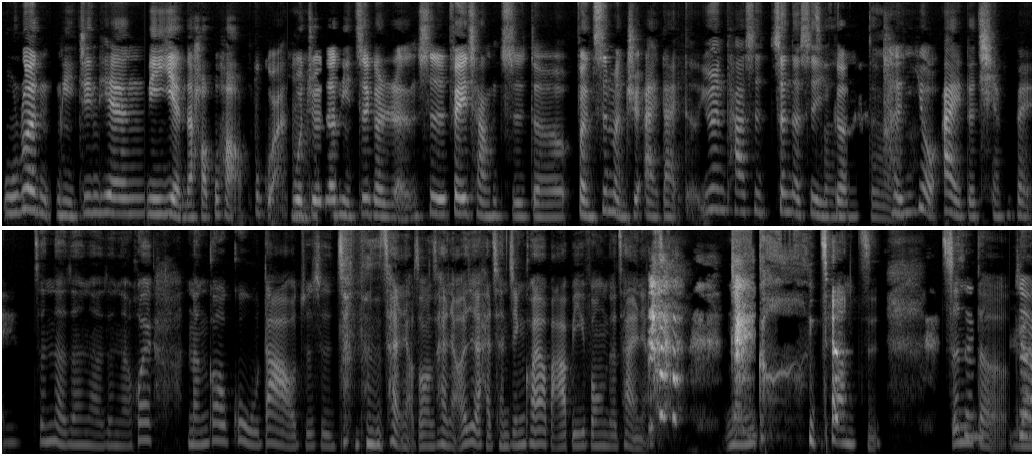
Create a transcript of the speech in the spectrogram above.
无论你今天你演的好不好，不管，我嗯觉得你这个人是非常值得粉丝们去爱戴的，因为他是真的是一个很有爱的前辈。真的，真的，真的会能够顾到，就是真的是菜鸟中的菜鸟，而且还曾经快要把他逼疯的菜鸟，能够 这样子，真真的人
